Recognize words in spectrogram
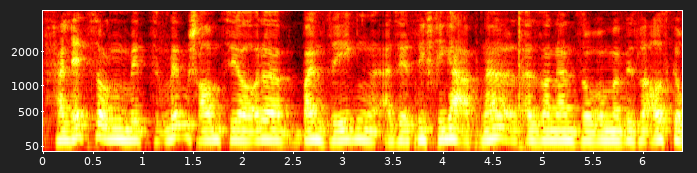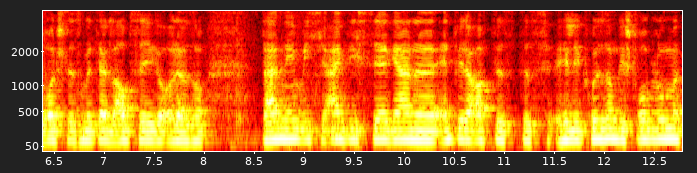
Verletzungen mit, mit dem Schraubenzieher oder beim Sägen, also jetzt nicht Finger ab, ne, also, sondern so, wo man ein bisschen ausgerutscht ist mit der Laubsäge oder so, da nehme ich eigentlich sehr gerne entweder auch das, das Helichrysum, die Strohblume,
